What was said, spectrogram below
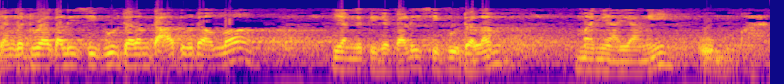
Yang kedua kali sibuk dalam taat kepada Allah. Yang ketiga kali sibuk dalam menyayangi umat.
